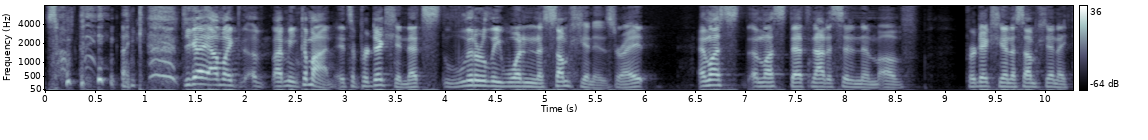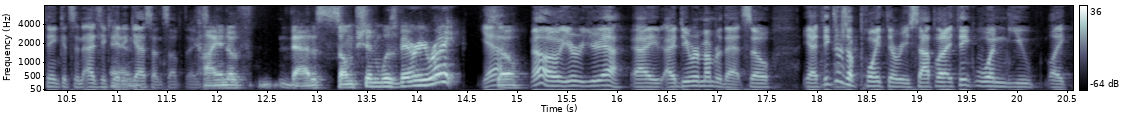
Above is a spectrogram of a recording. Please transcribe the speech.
something. like, do you guys? I'm like, uh, I mean, come on, it's a prediction. That's literally what an assumption is, right? Unless, unless that's not a synonym of prediction assumption. I think it's an educated And guess on something. kind of that assumption was very right. Yeah. So No, you're you're yeah. I I do remember that. So yeah, I think there's a point there where you stop. But I think when you like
